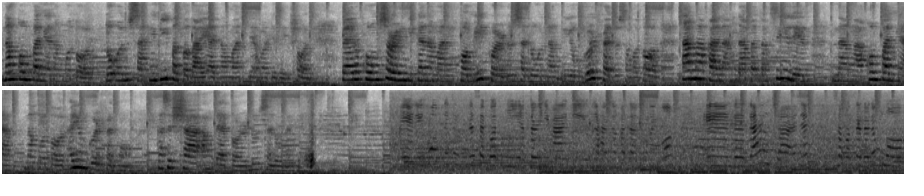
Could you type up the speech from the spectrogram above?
ng kumpanya ng motor doon sa hindi pagbabayad ng monthly amortization. Pero kung sir, hindi ka naman co-maker doon sa loan ng iyong girlfriend doon sa motor, tama ka na ang dapat lang singilin ng ah, kumpanya ng motor ay yung girlfriend mo. Kasi siya ang debtor doon sa loan agreement. Ayan, I hope na nasagot ni Attorney Maggie yung lahat ng katanungan mo. And uh, dahil dyan, sa pagtatanong mo,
